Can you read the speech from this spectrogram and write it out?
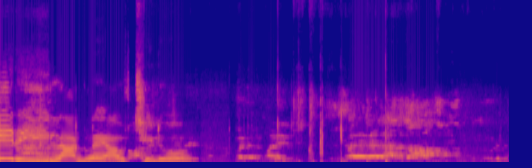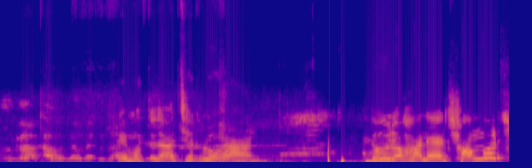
ইরি লাগলে আউট ছিল এই মুহূর্তে যাচ্ছে রোহান। দুই রোহানের সংঘর্ষ।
